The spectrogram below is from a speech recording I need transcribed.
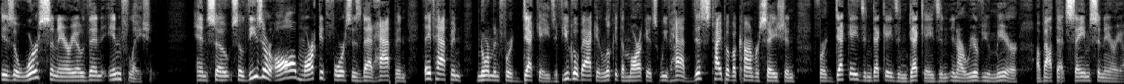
is a worse scenario than inflation. And so, so these are all market forces that happen. They've happened, Norman, for decades. If you go back and look at the markets, we've had this type of a conversation for decades and decades and decades in, in our rearview mirror about that same scenario.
